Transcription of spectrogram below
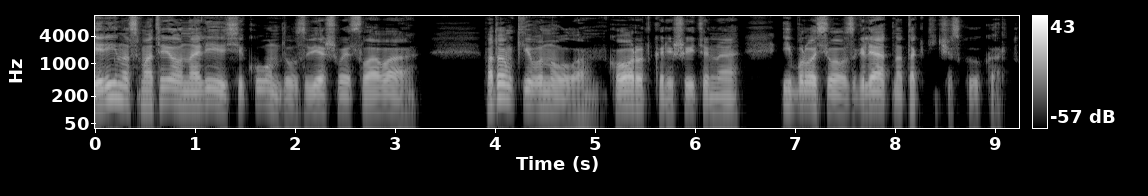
Ирина смотрела на Лею секунду, взвешивая слова, потом кивнула, коротко, решительно, и бросила взгляд на тактическую карту.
